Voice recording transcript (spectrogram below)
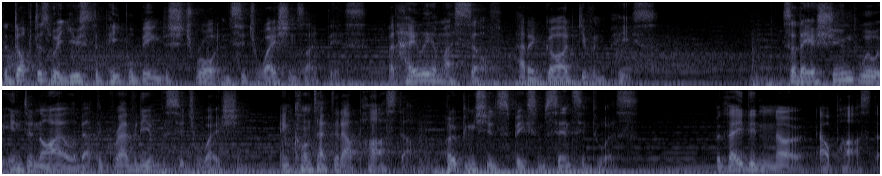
The doctors were used to people being distraught in situations like this, but Haley and myself had a God given peace. So they assumed we were in denial about the gravity of the situation and contacted our pastor, hoping she'd speak some sense into us. But they didn't know our pastor.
